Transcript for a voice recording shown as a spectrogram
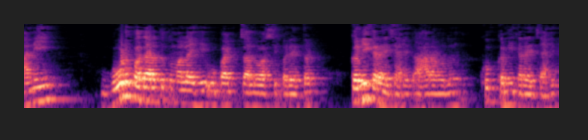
आणि गोड पदार्थ तुम्हाला हे उपाय चालू असेपर्यंत कमी करायचे आहेत आहारामधून खूप कमी करायचे आहेत.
